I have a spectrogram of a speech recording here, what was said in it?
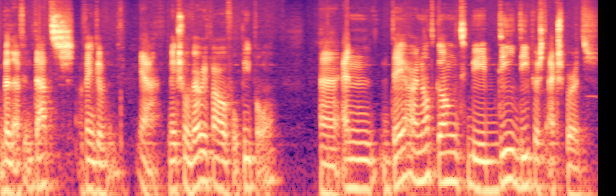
but I think that's I think a, yeah makes for very powerful people. Uh, and they are not going to be the deepest experts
